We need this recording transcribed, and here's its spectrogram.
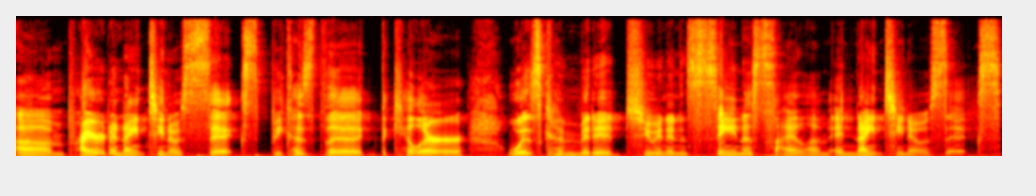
um, prior to 1906 because the the killer was committed to an insane asylum in 1906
